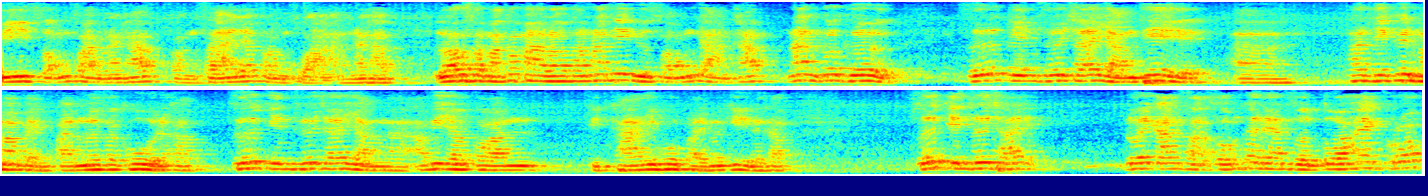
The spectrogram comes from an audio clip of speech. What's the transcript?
มีสองฝั่งนะครับ ฝั่งซ้ายและฝั่งขวานะครับ เราสมัครเข้ามาเราทำหน้าที่อยู่สองอย่างครับ นั่นก็คือซื้อกินซื้อใช้อย่างที่ท่านที่ขึ้นมาแบ่งปันเมื่อสักครู่นะครับ ซื้อกินซื้อใช้อย่างอ่าอภิยากรสินค้าที่พูดไปเมื่อกี้นะครับ ซื้อกินซื้อใช้ โดยการสะสมคะแนนส่วนตัวให้ครบ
